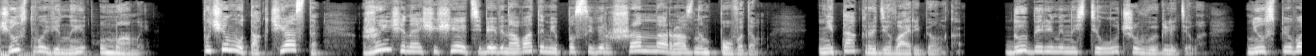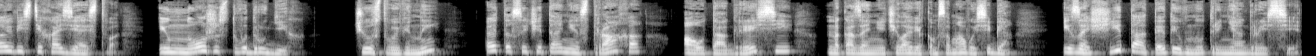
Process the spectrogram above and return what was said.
Чувство вины у мамы. Почему так часто женщины ощущают себя виноватыми по совершенно разным поводам? Не так родила ребенка. До беременности лучше выглядела. Не успеваю вести хозяйство и множество других. Чувство вины — это сочетание страха, аутоагрессии, наказания человеком самого себя и защита от этой внутренней агрессии.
